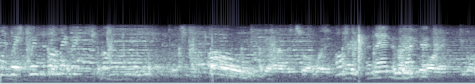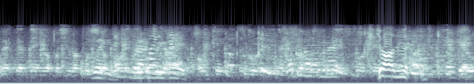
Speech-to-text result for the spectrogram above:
And then wait, wait for the ball, wait, wait. Oh! And then back it. John! Okay.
